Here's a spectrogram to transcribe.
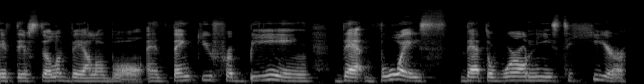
if they're still available. And thank you for being that voice that the world needs to hear.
